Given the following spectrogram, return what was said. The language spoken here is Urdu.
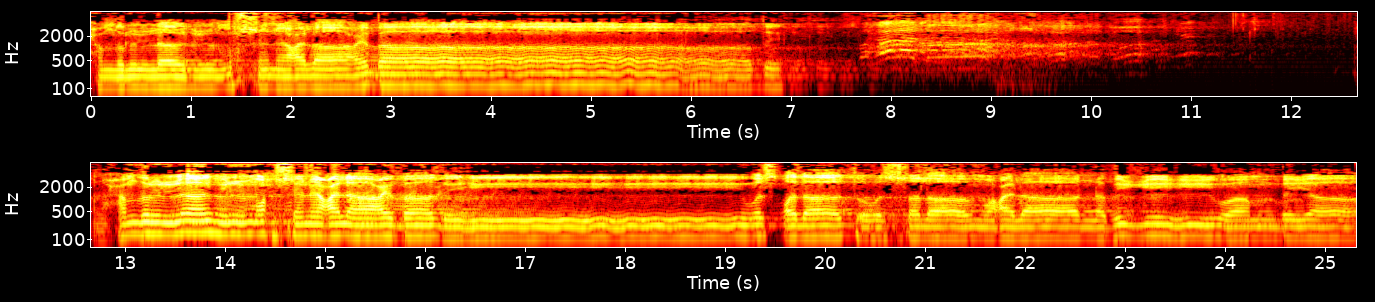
الحمد لله المحسن على عباده. الحمد لله المحسن على عباده. والصلاة والسلام على نبيه وأنبيائه.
